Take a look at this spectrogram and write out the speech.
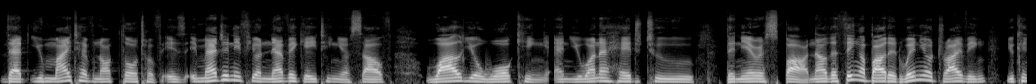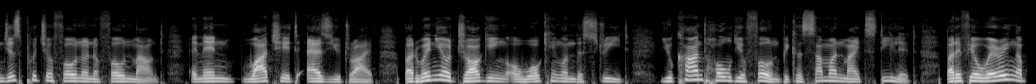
that you might have not thought of is imagine if you're navigating yourself while you're walking and you want to head to the nearest spa. Now, the thing about it, when you're driving, you can just put your phone on a phone mount and then watch it as you drive. But when you're jogging or walking on the street, you can't hold your phone because someone might steal it. But if you're wearing a,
